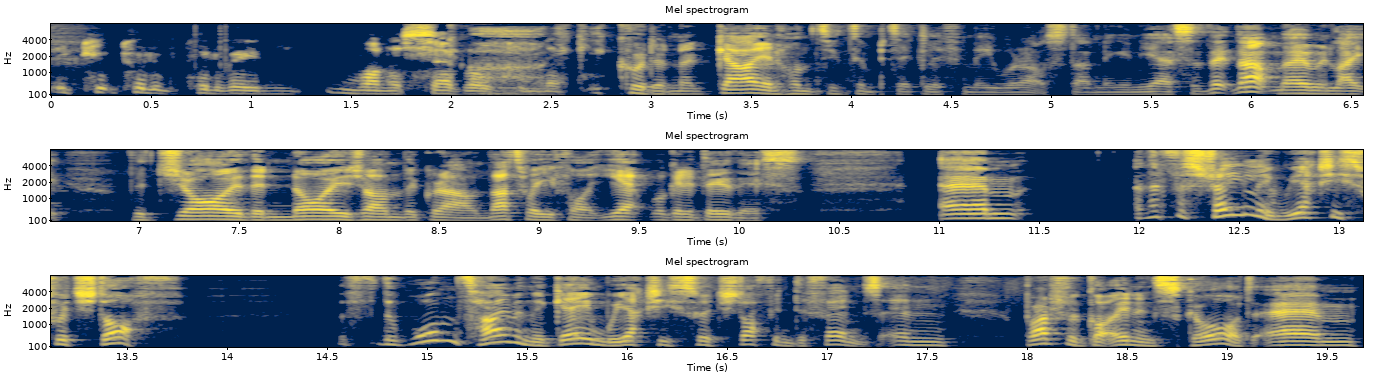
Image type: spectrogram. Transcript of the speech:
It could, could have could have been one of several. it, it could, and a guy in Huntington particularly for me were outstanding. And yeah, so that, that moment, like the joy, the noise on the ground, that's where you thought, yeah, we're going to do this. Um, and then frustratingly, we actually switched off. The, one time in the game we actually switched off in defence, and Bradford got in and scored. Um,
